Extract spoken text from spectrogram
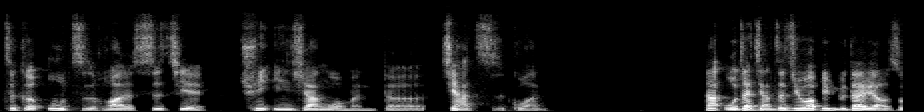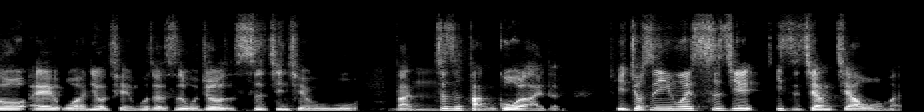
这个物质化的世界去影响我们的价值观。那我在讲这句话，并不代表说，哎，我很有钱，或者是我就视金钱无物。反，这是反过来的。也就是因为世界一直这样教我们，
